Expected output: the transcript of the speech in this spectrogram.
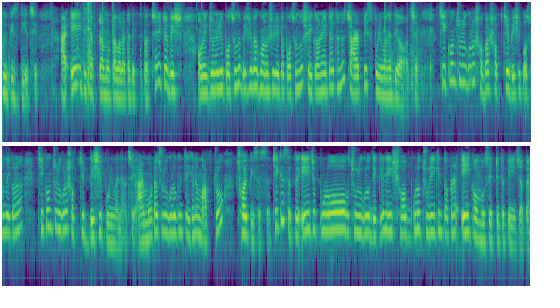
দুই পিস দিয়েছি। আর এই যে চ্যাপটা মোটাওয়ালাটা দেখতে পাচ্ছেন, এটা বেশ অনেকজনেরই পছন্দ, বেশিরভাগ মানুষের এটা পছন্দ, সেই কারণে এটা এখানে চার পিস পরিমাণে দেওয়া আছে। চিকন চুড়িগুলো সবার সবচেয়ে বেশি পছন্দ, এই কারণে চিকন চুড়িগুলো সবচেয়ে বেশি পরিমাণে আছে, আর মোটা চুড়িগুলো কিন্তু এখানে মাত্র ছয় পিস আছে, ঠিক আছে? তো এই যে পুরো চুড়িগুলো দেখলেন, এই সবগুলো চুড়িই কিন্তু আপনারা এই কম্বো সেটটিতে পেয়ে যাবেন।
